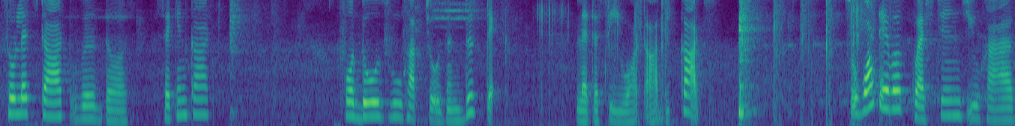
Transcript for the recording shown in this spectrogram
So let's start with the second card. For those who have chosen this deck let us see what are the cards. So, whatever questions you have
